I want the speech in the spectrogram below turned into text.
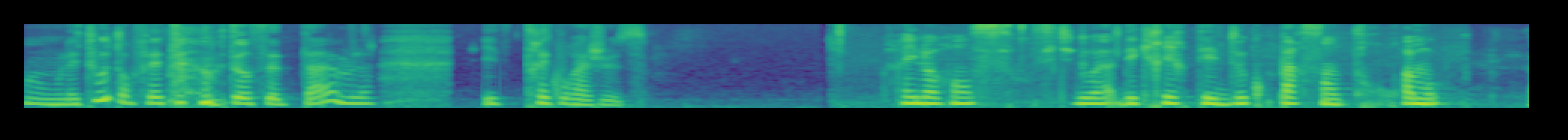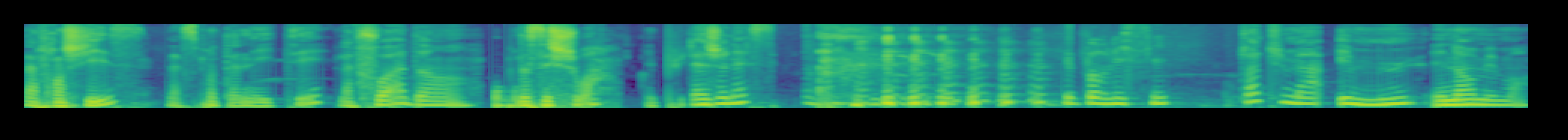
On l'est toutes, en fait, autour de cette table. Et très courageuse. Marie-Laurence, si tu dois décrire tes deux comparses en trois mots. La franchise, la spontanéité, la foi dans, dans ses choix. Et puis la jeunesse. et pour Lucie Toi, tu m'as ému énormément.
